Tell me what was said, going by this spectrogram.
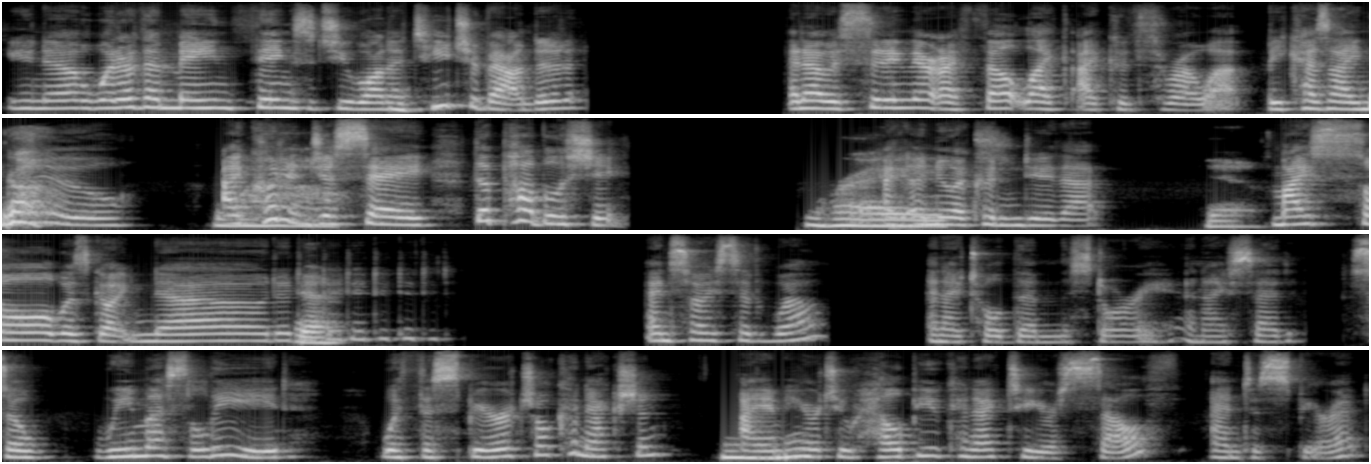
You know, what are the main things that you want to mm-hmm. teach about?" And I was sitting there and I felt like I could throw up because I knew I couldn't just say the publishing. Right. I, I knew I couldn't do that. Yeah. My soul was going, no. da, da, Yeah. da, da, da, da, da." And so I said, well, and I told them the story. And I said, so we must lead with the spiritual connection. I am Mhm. here to help you connect to yourself and to spirit.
